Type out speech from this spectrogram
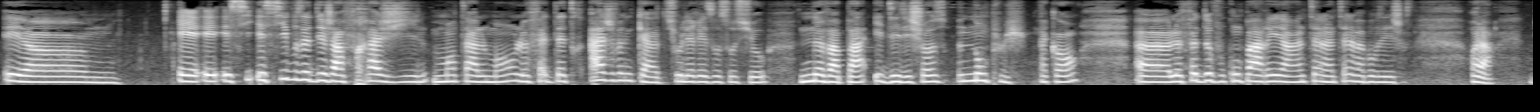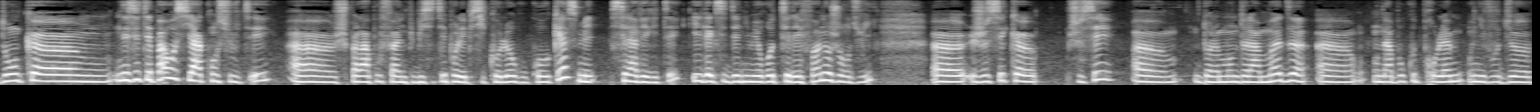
Et, euh, et, et, et, si, et si vous êtes déjà fragile mentalement, le fait d'être H24 sur les réseaux sociaux ne va pas aider les choses non plus. D'accord? Euh, Le fait de vous comparer à un tel, un tel, va pas vous aider les choses. Voilà. Donc, euh, n'hésitez pas aussi à consulter. Euh, je suis pas là pour faire une publicité pour les psychologues ou quoi au caisse, mais c'est la vérité. Il existe des numéros de téléphone aujourd'hui. Euh, je sais que, je sais, dans le monde de la mode, on a beaucoup de problèmes au niveau de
